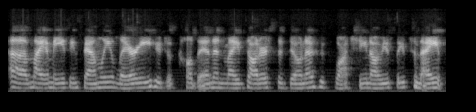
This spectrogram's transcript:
uh, my amazing family, Larry, who just called in, and my daughter, Sedona, who's watching obviously tonight.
